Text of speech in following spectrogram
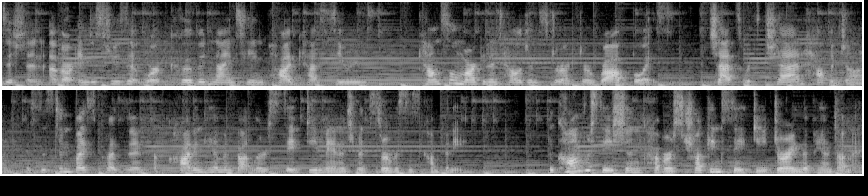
edition of our Industries at Work COVID 19 podcast series, Council Market Intelligence Director Rob Boyce chats with Chad Happajohn, Assistant Vice President of Cottingham and Butler's Safety Management Services Company. The conversation covers trucking safety during the pandemic.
